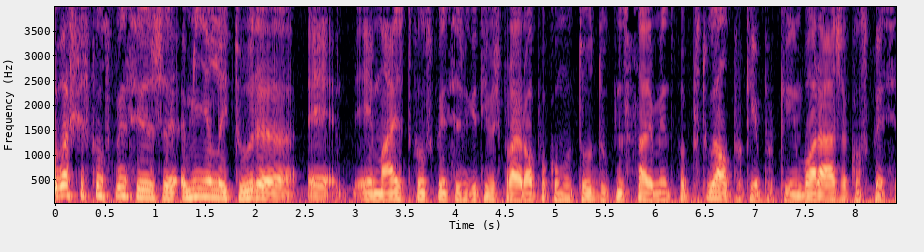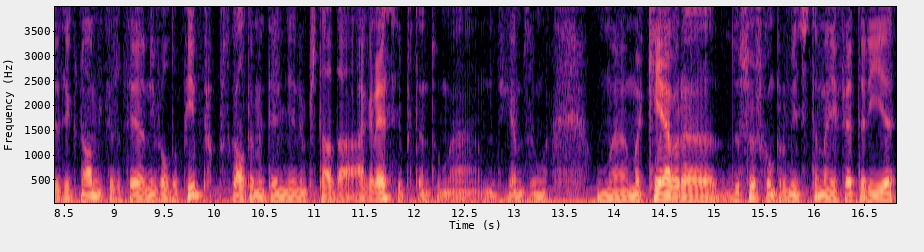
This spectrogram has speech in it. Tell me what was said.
Eu acho que as consequências, a minha leitura é, é mais de consequências negativas para a Europa como um todo do que necessariamente para Portugal. Porquê? Porque, embora haja consequências económicas até a nível do PIB, Portugal também tem dinheiro emprestado à, à Grécia, portanto, uma, digamos, uma, uma, uma, quebra dos seus compromissos também afetaria,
